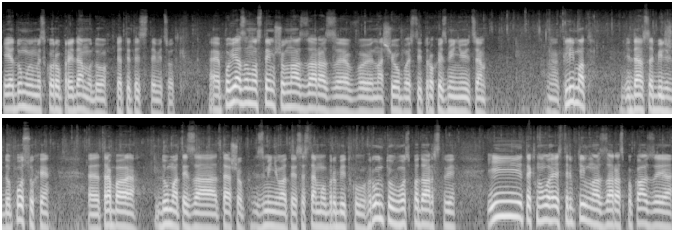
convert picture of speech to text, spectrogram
і я думаю, ми скоро прийдемо до 50%. Е, Пов'язано з тим, що в нас зараз е, в нашій області трохи змінюється е, клімат, іде все більш до посухи. Треба думати за те, щоб змінювати систему обробітку ґрунту в господарстві. І технологія стріптіл нас зараз показує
